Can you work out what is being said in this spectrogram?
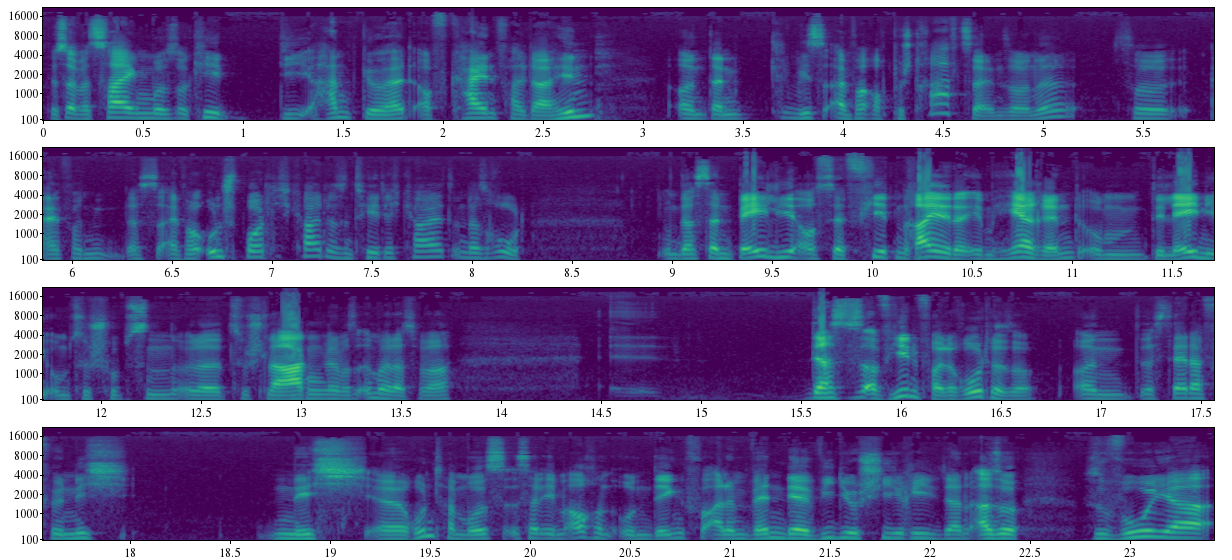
dass du einfach zeigen musst, okay, die Hand gehört auf keinen Fall dahin und dann wirst du einfach auch bestraft sein, so, ne? So, einfach, das ist einfach Unsportlichkeit, das ist eine Tätigkeit und das ist rot. Und dass dann Bailey aus der vierten Reihe da eben herrennt, um Delaney umzuschubsen oder zu schlagen oder was immer das war, äh, das ist auf jeden Fall eine rote so. Und dass der dafür nicht nicht äh, runter muss, ist halt eben auch ein Unding. Vor allem, wenn der Videoschiri dann, also sowohl ja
